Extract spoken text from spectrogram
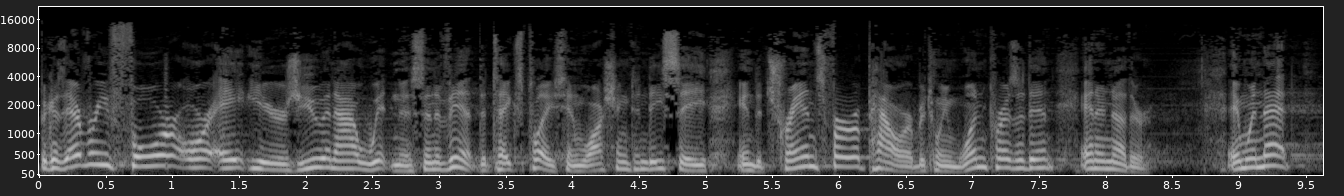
Because every four or eight years, you and I witness an event that takes place in Washington, D.C., in the transfer of power between one president and another. And when that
